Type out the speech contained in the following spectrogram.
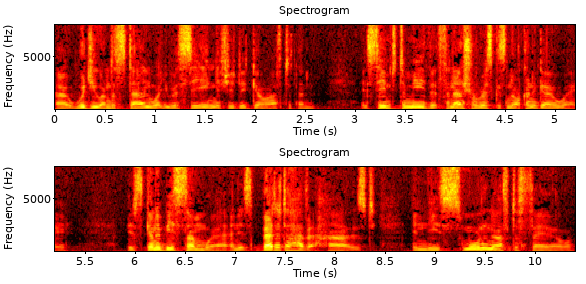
Uh, would you understand what you were seeing if you did go after them? It seems to me that financial risk is not going to go away. It's going to be somewhere, and it's better to have it housed in these small enough to fail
